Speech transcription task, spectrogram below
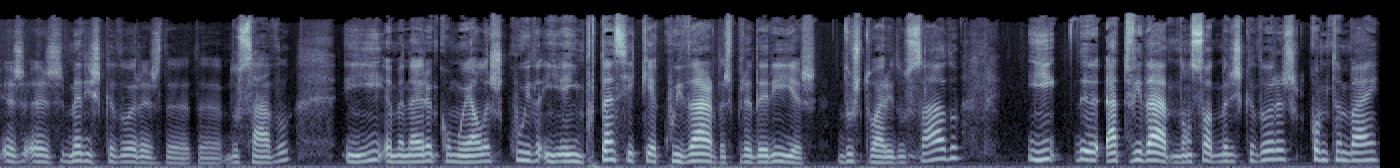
as, as mariscadoras de, de, do Sado e a maneira como elas cuidam, e a importância que é cuidar das pradarias do estuário do Sado e uh, a atividade não só de mariscadoras, como também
